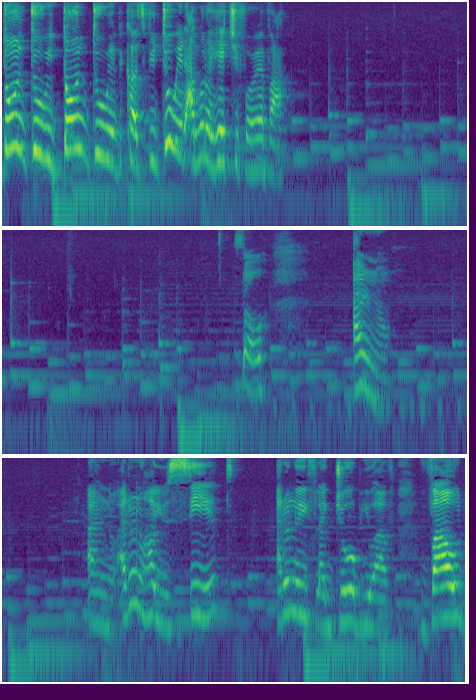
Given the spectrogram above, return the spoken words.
Don't do it don't do it because if you do it i'm going to hate you forever. So i don't know. I don't know. I don't know how you see it I don't know if, like Job, you have vowed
